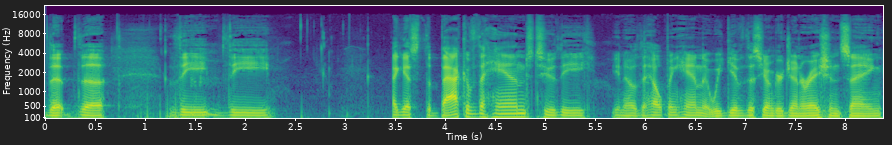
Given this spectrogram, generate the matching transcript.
the the the the I guess the back of the hand to the you know the helping hand that we give this younger generation, saying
